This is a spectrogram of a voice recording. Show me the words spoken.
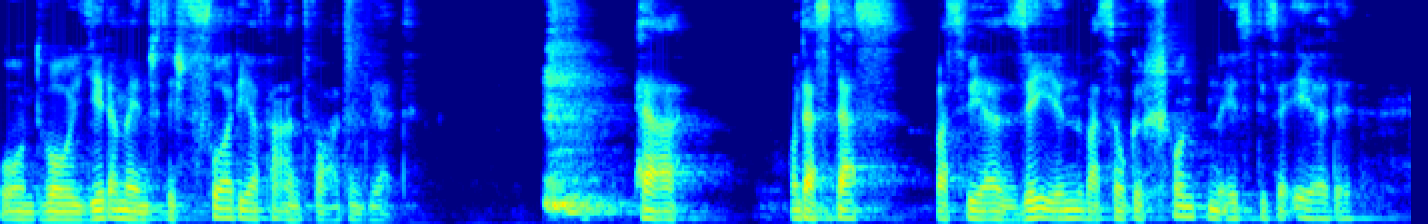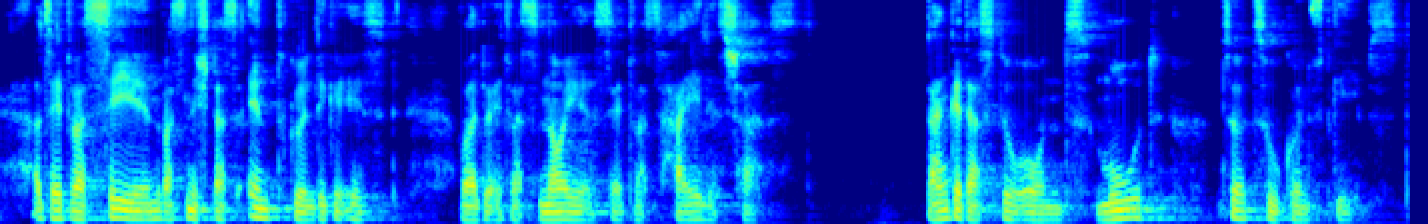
Und wo jeder Mensch sich vor dir verantworten wird. Herr, und dass das, was wir sehen, was so geschunden ist, diese Erde, als etwas sehen, was nicht das Endgültige ist, weil du etwas Neues, etwas Heiles schaffst. Danke, dass du uns Mut zur Zukunft gibst.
